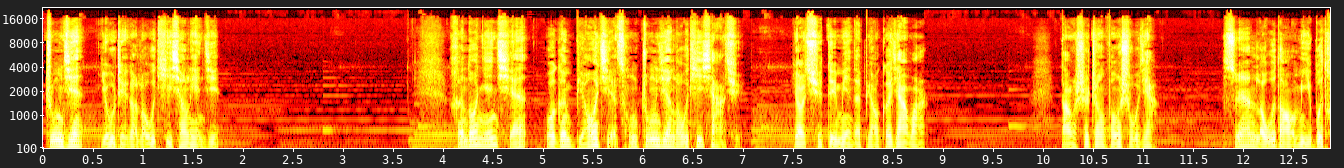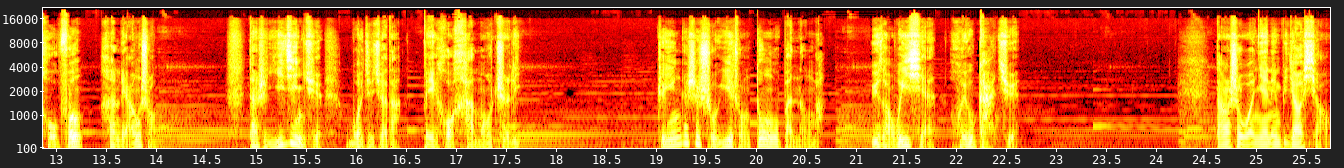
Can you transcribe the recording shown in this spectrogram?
中间由这个楼梯相连接。很多年前，我跟表姐从中间楼梯下去，要去对面的表哥家玩。当时正逢暑假，虽然楼道密不透风，很凉爽，但是一进去我就觉得背后汗毛直立。这应该是属于一种动物本能吧，遇到危险会有感觉。当时我年龄比较小，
